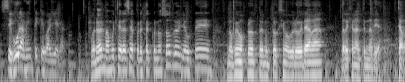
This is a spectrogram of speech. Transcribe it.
seguramente que va a llegar. Bueno, Herma, muchas gracias por estar con nosotros y a ustedes nos vemos pronto en un próximo programa de Región Alternativa. Chao.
